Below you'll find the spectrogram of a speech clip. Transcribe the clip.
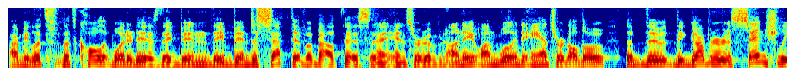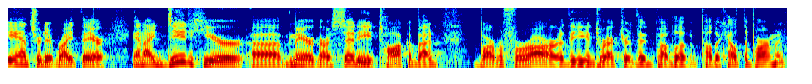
I mean, let's let's call it what it is. They've been they've been deceptive about this and, and sort of una- unwilling to answer it. Although the, the, the governor essentially answered it right there. And I did hear uh, Mayor Garcetti talk about Barbara Ferrer, the director of the public, public health department,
